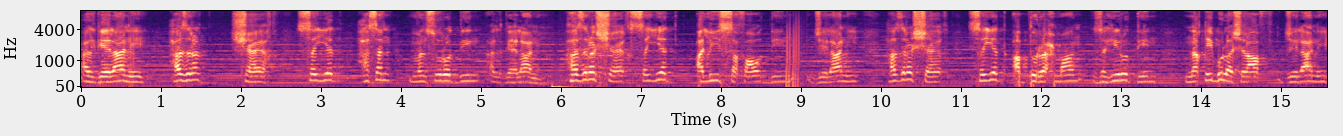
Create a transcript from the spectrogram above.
Al Gilani, Hazrat Sheikh Sayyid Hassan Mansuruddin Al Gilani, Hazrat Sheikh Sayyid Ali Safauddin Jilani, Hazrat Sheikh Sayyid Abdul Rahman Zahiruddin Naqibul Ashraf Jilani,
